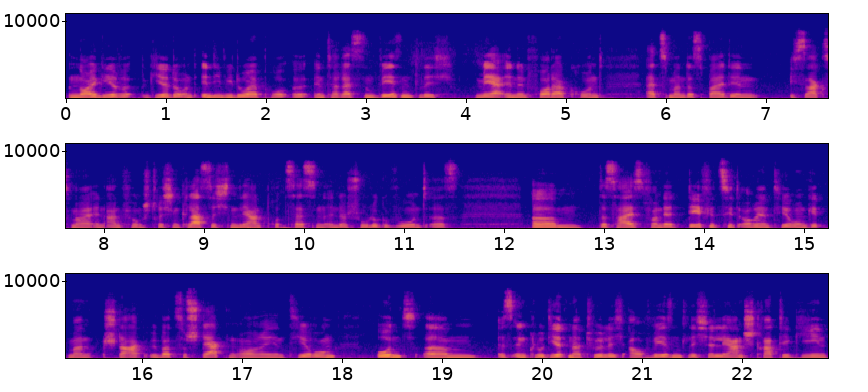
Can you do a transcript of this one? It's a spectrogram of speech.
Neugierde und individuelle äh, Interessen wesentlich mehr in den Vordergrund, als man das bei den, ich sag's mal in Anführungsstrichen, klassischen Lernprozessen in der Schule gewohnt ist. Ähm, das heißt, von der Defizitorientierung geht man stark über zur Stärkenorientierung und ähm, es inkludiert natürlich auch wesentliche Lernstrategien,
